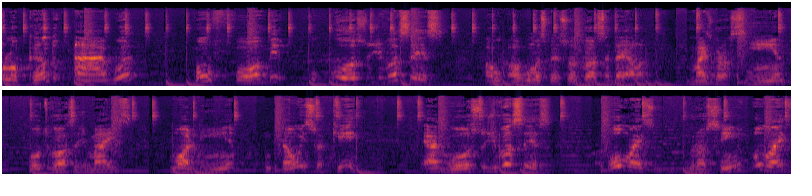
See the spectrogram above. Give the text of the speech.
colocando água conforme o gosto de vocês. Algumas pessoas gostam dela mais grossinha, outros gostam de mais molinha. Então isso aqui é a gosto de vocês. Ou mais grossinho ou mais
